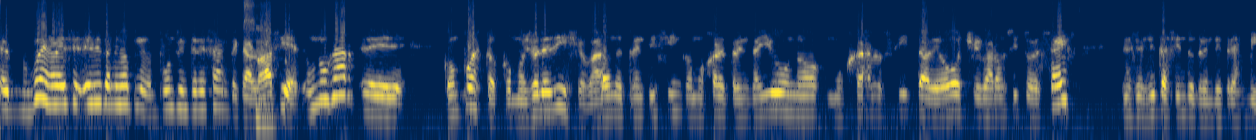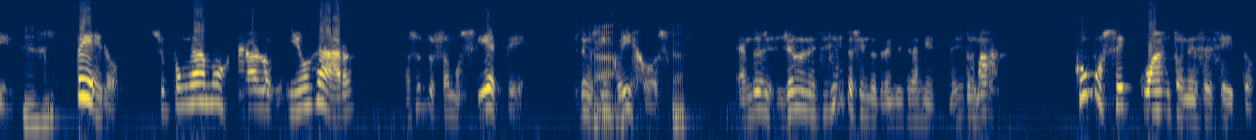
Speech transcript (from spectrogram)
Eh, bueno, ese, ese también es otro punto interesante, Carlos. Así es, un hogar eh, compuesto, como yo le dije, varón de 35, mujer de 31, mujercita de 8 y varoncito de 6, necesita 133 mil. Pero, supongamos, Carlos, mi hogar, nosotros somos 7, yo tengo 5 hijos. Entonces, yo no necesito 133 mil, necesito más. ¿Cómo sé cuánto necesito?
